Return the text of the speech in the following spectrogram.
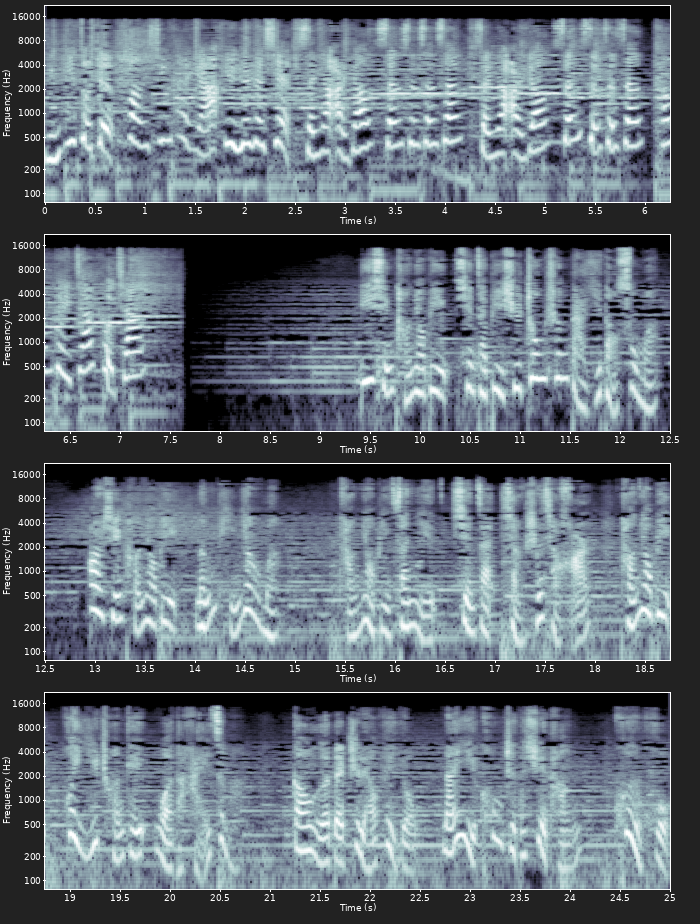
名医坐镇，放心看牙。预约热线：三幺二幺三三三三三幺二幺三三三三。康贝佳口腔。一型糖尿病现在必须终生打胰岛素吗？二型糖尿病能停药吗？糖尿病三年，现在想生小孩，糖尿病会遗传给我的孩子吗？高额的治疗费用，难以控制的血糖，困惑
